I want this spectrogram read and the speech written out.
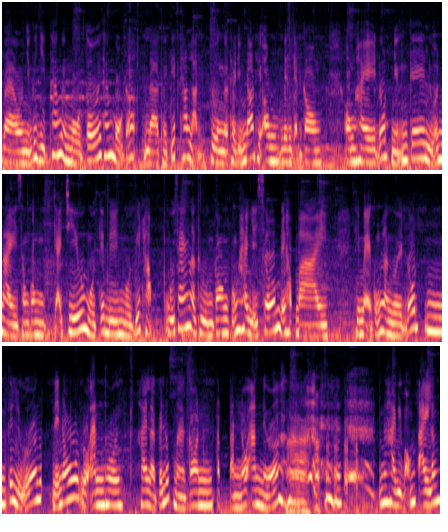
Vào những cái dịp tháng 11 tới tháng 1 đó là thời tiết khá lạnh. Thường ở thời điểm đó thì ông bên cạnh con ông hay đốt những cái lửa này xong con trải chiếu ngồi kế bên ngồi viết học. Buổi sáng là thường con cũng hay dậy sớm để học bài. Thì mẹ cũng là người đốt cái lửa để nấu đồ ăn thôi. Hay là cái lúc mà con tập tành nấu ăn nữa. À, nó hay bị bỏng tay lắm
